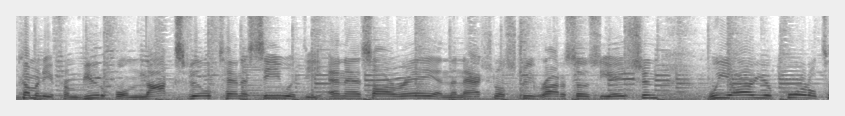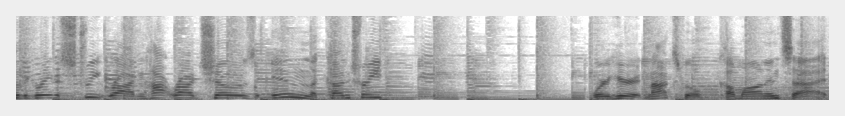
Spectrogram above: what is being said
coming to you from beautiful Knoxville, Tennessee, with the NSRA and the National Street Rod Association. We are your portal to the greatest street rod and hot rod shows in the country. We're here at Knoxville. Come on inside.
